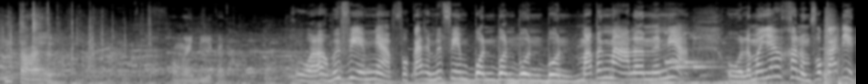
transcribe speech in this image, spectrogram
ให้ตายเถอะทำไงดีกัน โอ้โหแล้วของพี่ฟิล์มเนี่ยโฟกัสเห็นพี่ฟิล์มบนบนบนบนมาตั้งนานแล้วนะเนี่ย โอ้แล้วมาแย่งขนมโฟกัสอีก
